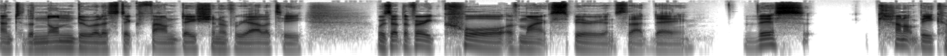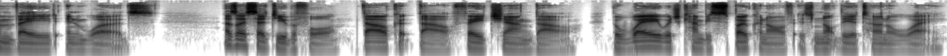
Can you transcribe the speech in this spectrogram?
and to the non dualistic foundation of reality was at the very core of my experience that day. This cannot be conveyed in words. As I said to you before, Dao Ke Dao, Fei Chang Dao, the way which can be spoken of is not the eternal way.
